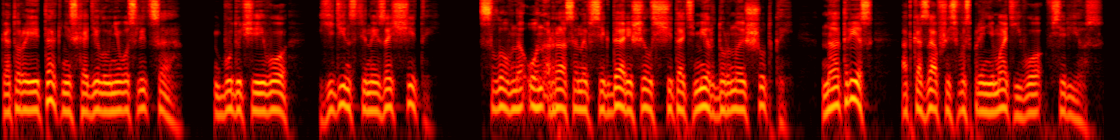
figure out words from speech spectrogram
которая и так не сходила у него с лица, будучи его единственной защитой. Словно он раз и навсегда решил считать мир дурной шуткой, наотрез отказавшись воспринимать его всерьез.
